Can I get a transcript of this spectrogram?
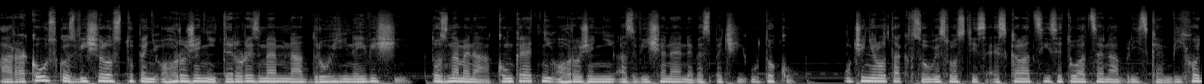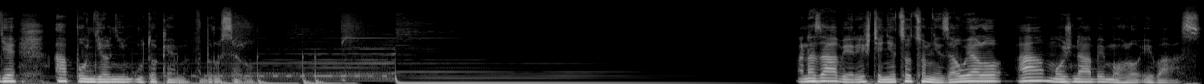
A Rakousko zvýšilo stupeň ohrožení terorismem na druhý nejvyšší. To znamená konkrétní ohrožení a zvýšené nebezpečí útoku. Učinilo tak v souvislosti s eskalací situace na Blízkém východě a pondělním útokem v Bruselu. A na závěr ještě něco, co mě zaujalo a možná by mohlo i vás.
